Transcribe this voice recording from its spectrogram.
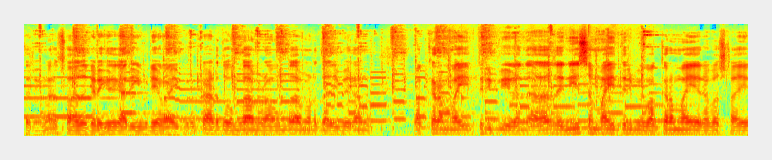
சரிங்களா? ஸோ அது கிடைக்கிறதுக்கு அதிகப்படியாக வாய்ப்பு இருக்குது அடுத்து ஒன்பதாம் இடம் ஒன்பதாம் இடத்து அதிபதி தான் வக்கரமாகி திருப்பி வந்து அதாவது நீசமாகி திருப்பி வக்கரமாகி ரெவஸ்டாகி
